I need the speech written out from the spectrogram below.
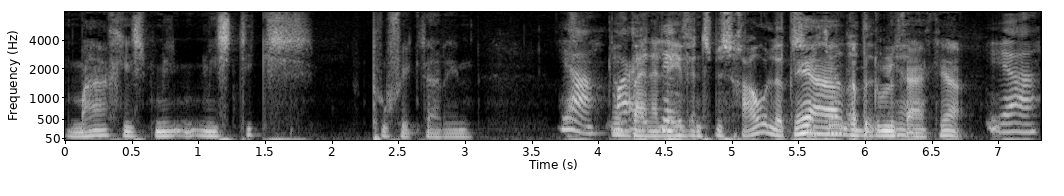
magisch, mystieks, proef ik daarin. Ja, of bijna denk... levensbeschouwelijk. Ja, dat, dat bedoel ik eigenlijk, ja. Ja,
